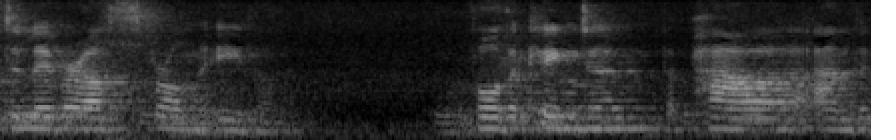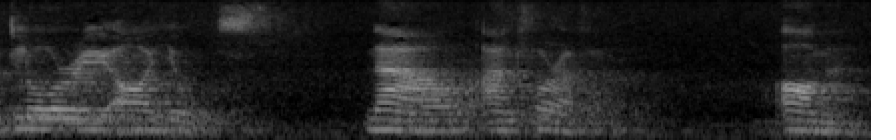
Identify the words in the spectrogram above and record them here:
deliver us from evil. For the kingdom, the power, and the glory are yours, now and forever. Amen.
